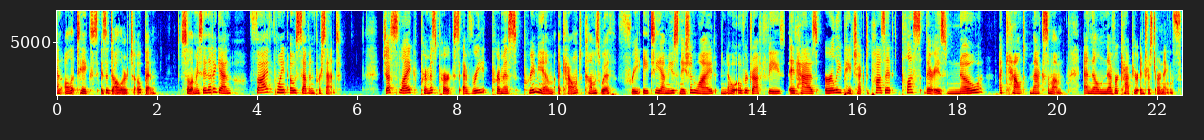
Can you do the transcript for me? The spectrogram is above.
and all it takes is a dollar to open. So let me say that again 5.07%. Just like Primis Perks, every Primis Premium account comes with free ATM use nationwide, no overdraft fees. It has early paycheck deposit, plus there is no account maximum, and they'll never cap your interest earnings.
